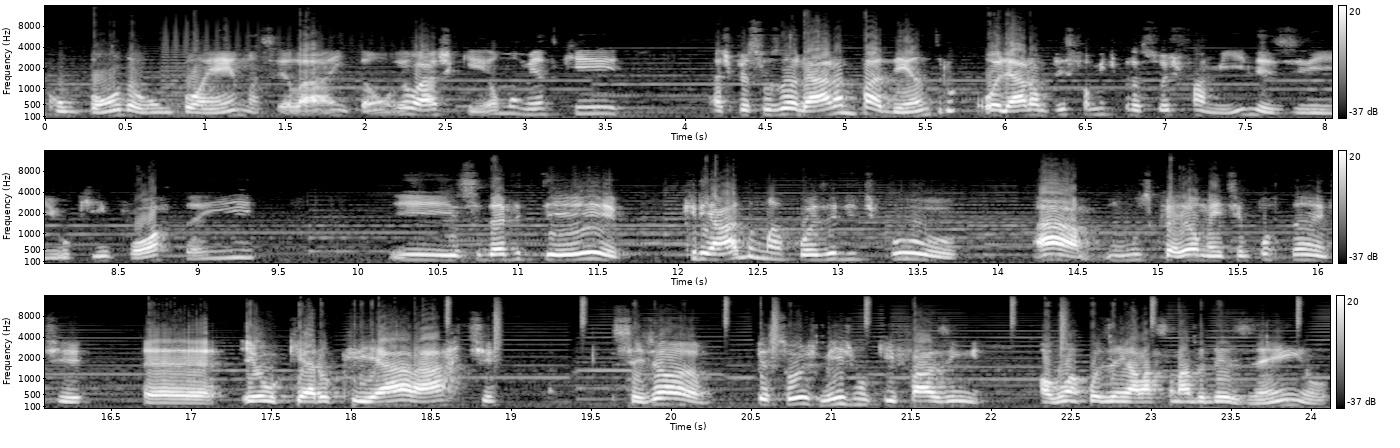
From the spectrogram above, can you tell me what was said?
compondo algum poema, sei lá. Então eu acho que é um momento que as pessoas olharam para dentro, olharam principalmente para suas famílias e o que importa e, e isso deve ter criado uma coisa de tipo, ah, música realmente é importante, é, eu quero criar arte, seja pessoas mesmo que fazem alguma coisa relacionada a desenho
